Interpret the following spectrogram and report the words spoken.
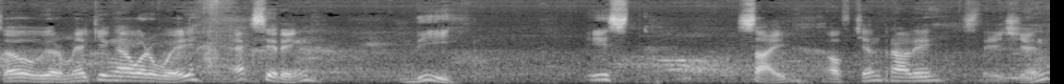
So we are making our way, exiting the east side of Centrale station.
